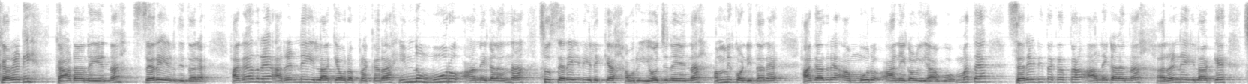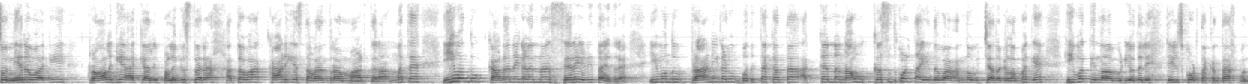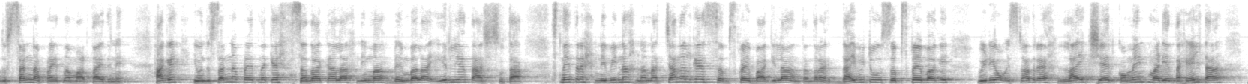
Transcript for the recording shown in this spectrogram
ಕರಡಿ ಕಾಡಾನೆಯನ್ನು ಸೆರೆ ಹಿಡಿದಿದ್ದಾರೆ. ಹಾಗಾದರೆ ಅರಣ್ಯ ಇಲಾಖೆಯವರ ಪ್ರಕಾರ ಇನ್ನು ಮೂರು ಆನೆಗಳನ್ನು ಸೊ ಸೆರೆ ಹಿಡಿಯಲಿಕ್ಕೆ ಅವರು ಯೋಜನೆಯನ್ನು ಹಮ್ಮಿಕೊಂಡಿದ್ದಾರೆ. ಹಾಗಾದರೆ ಆ ಮೂರು ಆನೆಗಳು ಯಾವುವು? ಮತ್ತು ಸೆರೆ ಹಿಡಿತಕ್ಕಂಥ ಆನೆಗಳನ್ನು ಅರಣ್ಯ ಇಲಾಖೆ ಸೊ ನೇರವಾಗಿ ಕ್ರಾಲ್ಗೆ ಹಾಕಿ ಅಲ್ಲಿ ಪಳಗಿಸ್ತಾರ ಅಥವಾ ಕಾಡಿಗೆ ಸ್ಥಳಾಂತರ ಮಾಡ್ತಾರ. ಮತ್ತೆ ಈ ಒಂದು ಕಾಡನೆಗಳನ್ನು ಸೆರೆ ಹಿಡಿತಾ ಇದ್ರೆ ಈ ಒಂದು ಪ್ರಾಣಿಗಳು ಬದುಕ್ತಕ್ಕಂಥ ಹಕ್ಕನ್ನು ನಾವು ಕಸಿದ್ಕೊಳ್ತಾ ಇದ್ದೀವ ಅನ್ನೋ ವಿಚಾರಗಳ ಬಗ್ಗೆ ಇವತ್ತಿನ ವಿಡಿಯೋದಲ್ಲಿ ತಿಳಿಸ್ಕೊಡ್ತಕ್ಕಂಥ ಒಂದು ಸಣ್ಣ ಪ್ರಯತ್ನ ಮಾಡ್ತಾ ಇದ್ದೀನಿ. ಹಾಗೆ ಈ ಒಂದು ಸಣ್ಣ ಪ್ರಯತ್ನಕ್ಕೆ ಸದಾಕಾಲ ನಿಮ್ಮ ಬೆಂಬಲ ಇರಲಿ ಅಂತ ಆಶಿಸುತ್ತಾ ಸ್ನೇಹಿತರೆ, ನೀವಿನ್ನ ನನ್ನ ಚಾನಲ್ಗೆ ಸಬ್ಸ್ಕ್ರೈಬ್ ಆಗಿಲ್ಲ ಅಂತಂದರೆ ದಯವಿಟ್ಟು ಸಬ್ಸ್ಕ್ರೈಬ್ ಆಗಿ ವಿಡಿಯೋ ಇಷ್ಟ ಆದರೆ ಲೈಕ್ ಶೇರ್ ಕಾಮೆಂಟ್ ಮಾಡಿ ಅಂತ ಹೇಳ್ತಾ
